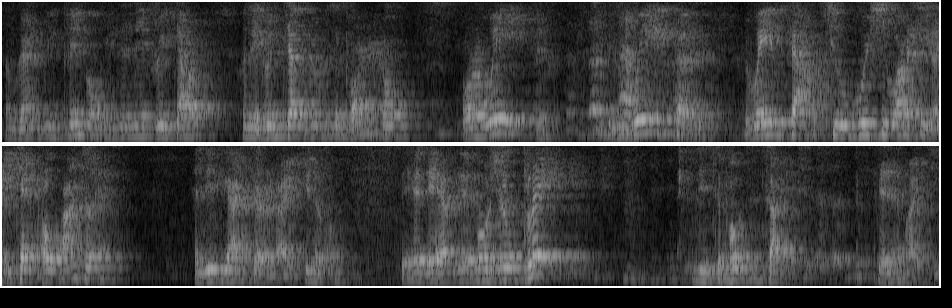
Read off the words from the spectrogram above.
Some kind of big pinball game. Then they freaked out when they couldn't tell if it was a particle or a wave. A wave doesn't, the wave sounds too wishy-washy, you know, you can't hold on to it. And these guys are like, you know, they, they have the emotional plague. These supposed scientists at MIT.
